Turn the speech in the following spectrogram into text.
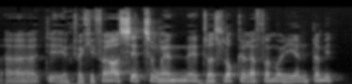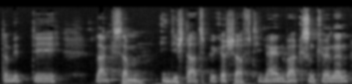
die, irgendwelche Voraussetzungen etwas lockerer formulieren, damit, damit die langsam in die Staatsbürgerschaft hineinwachsen können,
